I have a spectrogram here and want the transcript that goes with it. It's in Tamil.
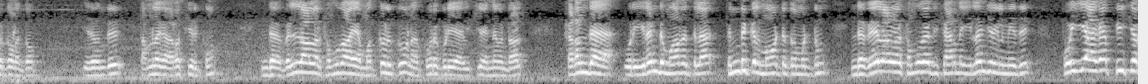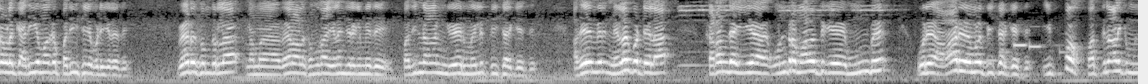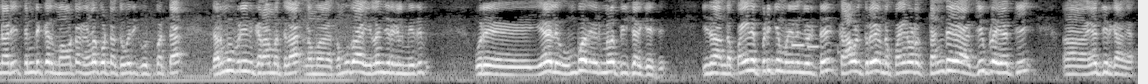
அனைவருக்கும் வணக்கம். இது வந்து தமிழக அரசிற்கும் இந்த வெள்ளாளர் சமுதாய மக்களுக்கும் நான் கூறக்கூடிய விஷயம் என்னவென்றால் கடந்த ஒரு இரண்டு மாதத்தில் திண்டுக்கல் மாவட்டத்தில் மட்டும் இந்த வேளாளர் சமுதாயத்தை சார்ந்த இளைஞர்கள் மீது பொய்யாக பிசிஆர் வழக்கு அதிகமாக பதிவு செய்யப்படுகிறது. வேடசொந்தூரில் நம்ம வேளாளர் சமுதாய இளைஞர்கள் மீது பதினான்கு பேர் மேலும் பிசிஆர் கேஸ் அதேமாரி நிலக்கோட்டையில் கடந்த இய- ஒன்றரை மாதத்துக்கு முன்பு ஒரு ஆறு எம்எல் பிசிஆர் கேஸ் இப்போ பத்து நாளைக்கு முன்னாடி திண்டுக்கல் மாவட்டம் நிலக்கோட்டை தொகுதிக்கு உட்பட்ட தருமபுரியின் கிராமத்தில் நம்ம சமுதாய இளைஞர்கள் மீது ஒரு ஏழு ஒன்பது பேர் பிசிஆர் கேஸ் இதில் அந்த பையனை பிடிக்க முடியலன்னு சொல்லிட்டு காவல்துறை அந்த பையனோட தந்தையை ஜீப்ல ஏற்றி ஏற்றிருக்காங்க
